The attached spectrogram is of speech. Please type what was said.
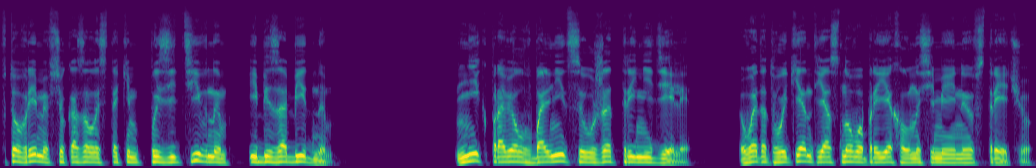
В то время все казалось таким позитивным и безобидным. Ник провел в больнице уже три недели. В этот уикенд я снова приехал на семейную встречу.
